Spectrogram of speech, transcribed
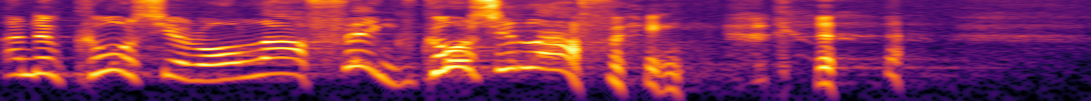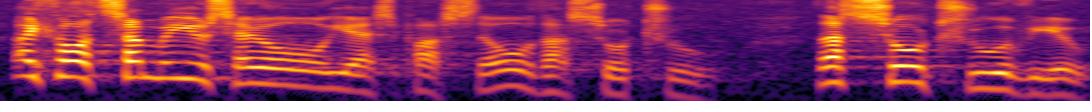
And of course, you're all laughing. Of course, you're laughing. I thought some of you said, Oh, yes, Pastor. Oh, that's so true. That's so true of you.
